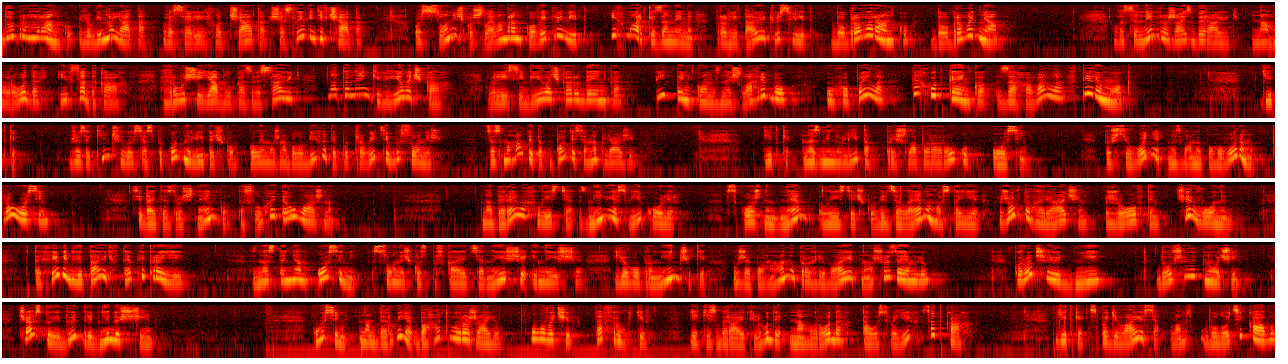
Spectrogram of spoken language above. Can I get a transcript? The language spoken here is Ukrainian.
Доброго ранку, любі малята, веселі хлопчата, щасливі дівчата. Ось сонечко шле вам ранковий привіт, і хмарки за ними пролітають услід. Доброго ранку, доброго дня. Восени врожай збирають на городах і в садках. Груші яблука звисають на тоненьких гілочках. В лісі білочка руденька під пеньком знайшла грибок, ухопила та хуткенько заховала в теремок. Дітки, вже закінчилося спекотне літочко, коли можна було бігати по травиці босоніж, засмагати та купатися на пляжі. Дітки, на зміну літа прийшла пора року осінь. Тож сьогодні ми з вами поговоримо про осінь. Сідайте зручненько та слухайте уважно. На деревах листя змінює свій колір. З кожним днем листячко від зеленого стає жовто-гарячим, жовтим, червоним. Птахи відлітають в теплі краї. З настанням осені сонечко спускається нижче і нижче, його промінчики уже погано прогрівають нашу землю. Коротшають дні, довшають ночі, часто йдуть дрібні дощі. Осінь нам дарує багато урожаю, овочів та фруктів, які збирають люди на городах та у своїх садках. Дітки, сподіваюся, вам було цікаво.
